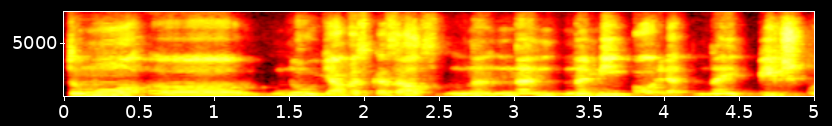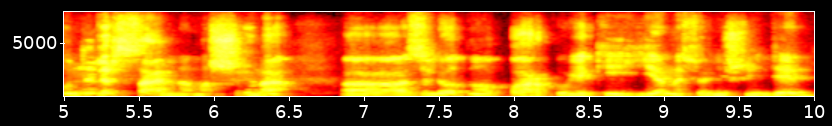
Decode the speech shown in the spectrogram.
Тому, о, ну я би сказав, на, на, на мій погляд, найбільш універсальна машина е, зльотного парку, який є на сьогоднішній день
